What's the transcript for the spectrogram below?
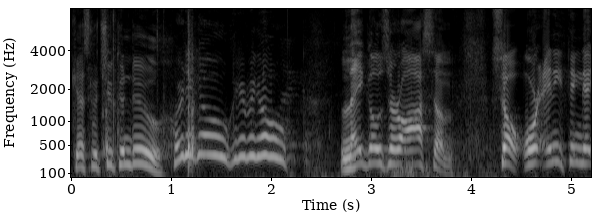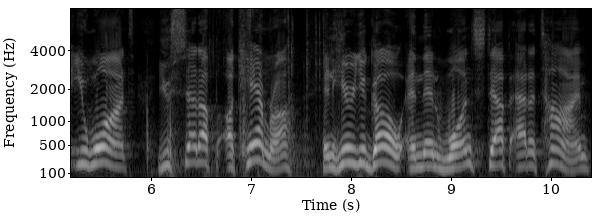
Guess what you can do? Where'd he go? Here we go. Legos are awesome. So, or anything that you want, you set up a camera and here you go. And then one step at a time,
